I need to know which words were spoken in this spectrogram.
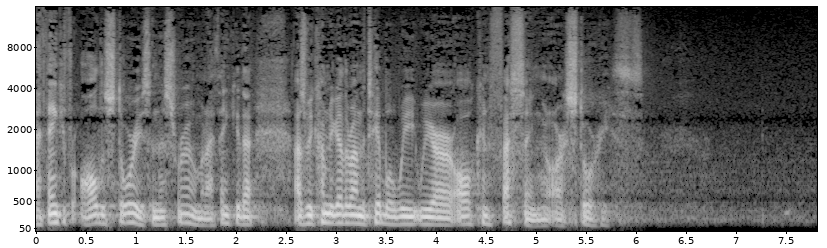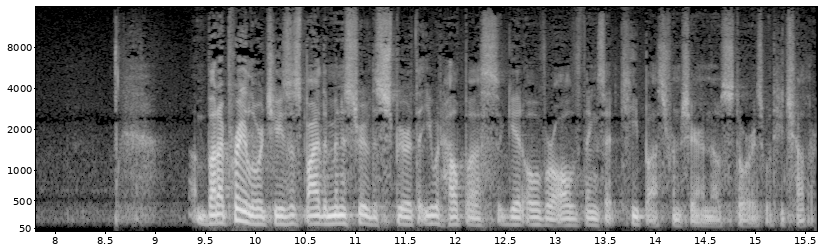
I thank you for all the stories in this room. And I thank you that as we come together around the table, we, we are all confessing our stories. But I pray, Lord Jesus, by the ministry of the Spirit, that you would help us get over all the things that keep us from sharing those stories with each other.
